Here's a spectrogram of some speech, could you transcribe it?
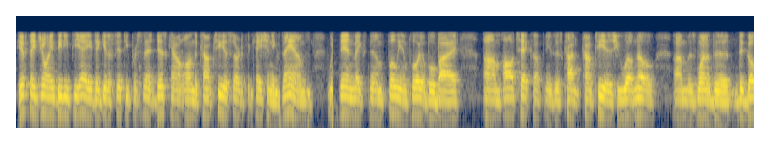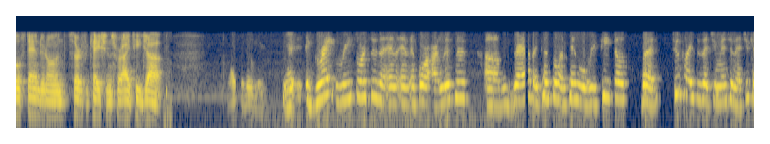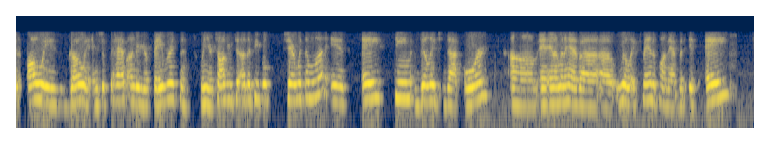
If they join BDPA, they get a 50% discount on the CompTIA certification exams, which then makes them fully employable by um, all tech companies. As CompTIA, as you well know, um, is one of the the gold standard on certifications for IT jobs. Absolutely. Great resources, and, and, and for our listeners, um, grab a pencil and pen. We'll repeat those, but two places that you mentioned that you can always go and have under your favorites, and when you're talking to other people, share with them. One is asteamvillage.org, um, and, and I'm going to have a, a, we'll expand upon that, but it's a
